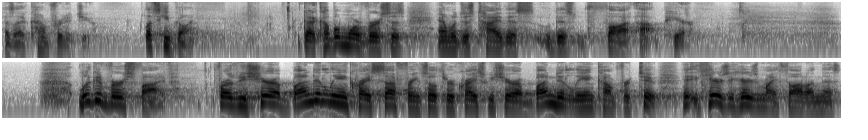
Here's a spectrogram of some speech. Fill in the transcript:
as I've comforted you. Let's keep going. Got a couple more verses, and we'll just tie this, this thought up here. Look at verse 5. For as we share abundantly in Christ's suffering, so through Christ we share abundantly in comfort too. Here's, here's my thought on this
